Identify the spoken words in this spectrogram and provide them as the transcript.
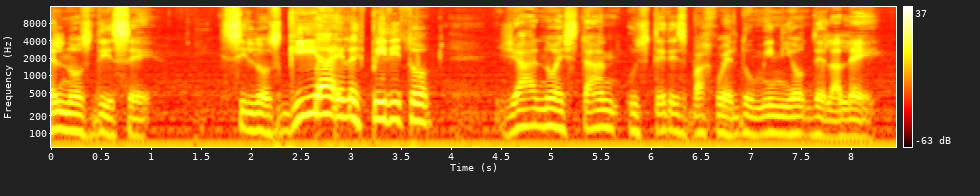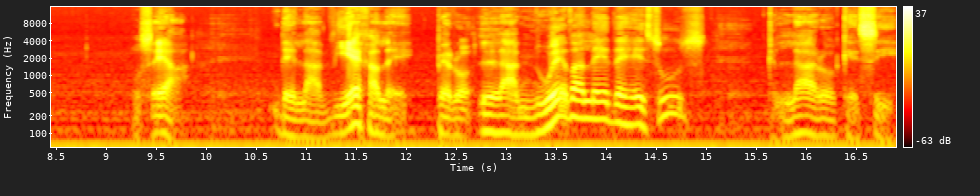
él nos dice, si los guía el Espíritu, ya no están ustedes bajo el dominio de la ley. O sea, de la vieja ley. Pero la nueva ley de Jesús, claro que sí.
